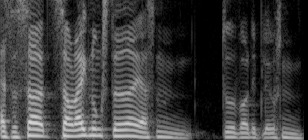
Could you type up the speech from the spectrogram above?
Altså, så, så var der ikke nogen steder, jeg sådan... Du ved, hvor det blev sådan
